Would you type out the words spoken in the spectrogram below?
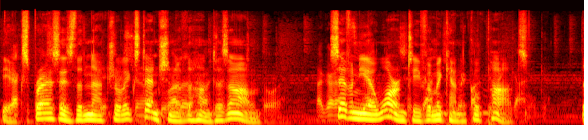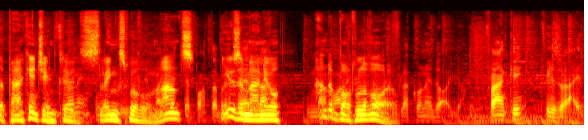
The Xpress is the natural extension of the hunter's arm. Seven-year warranty for mechanical parts. The package includes sling swivel mounts, user manual, and a bottle of oil. Franchi feels right.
